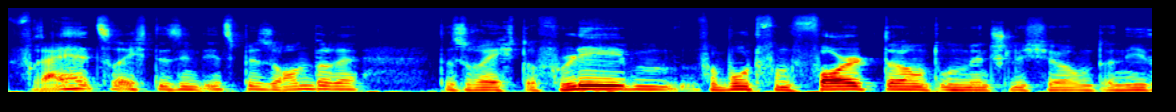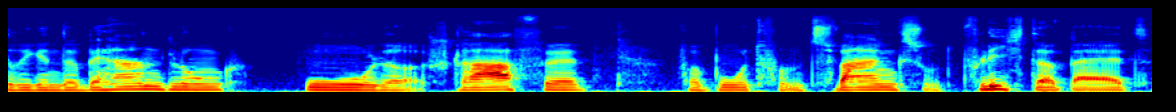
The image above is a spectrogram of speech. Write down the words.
Freiheitsrechte sind insbesondere das Recht auf Leben, Verbot von Folter und unmenschlicher und erniedrigender Behandlung oder Strafe, Verbot von Zwangs- und Pflichtarbeit,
